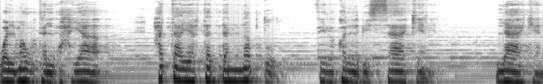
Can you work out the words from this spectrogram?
والموتى الأحياء حتى يرتد النبض في القلب الساكن. لكن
